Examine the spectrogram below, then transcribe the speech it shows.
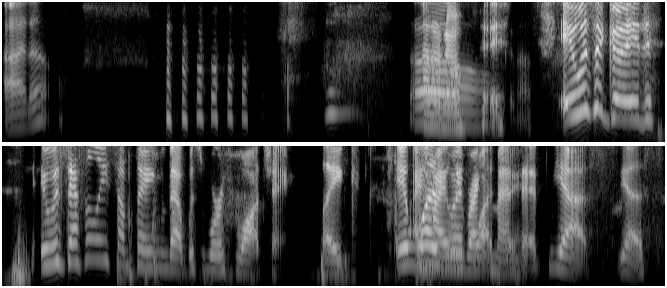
I know. I don't know. Oh, Eh. It was a good, it was definitely something that was worth watching. Like, It I was highly worth recommend watching. Yes, yes.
